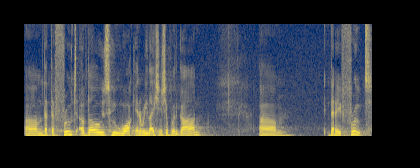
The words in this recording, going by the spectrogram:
um, that the fruit of those who walk in a relationship with God um, that a fruit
